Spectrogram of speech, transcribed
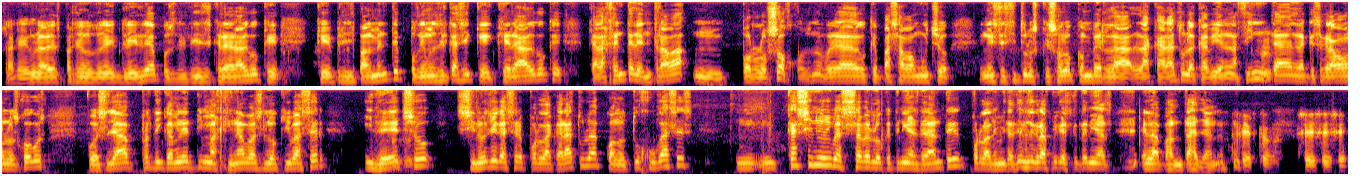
O sea, que una vez partiendo de una, idea, pues decidiste crear algo que, que principalmente, podríamos decir casi que, que era algo que, que, a la gente le entraba mm, por los ojos, ¿no? Era algo que pasaba mucho en estos títulos que solo con ver la, la carátula que había en la cinta, mm. en la que se grababan los juegos, pues ya prácticamente te imaginabas lo que iba a ser y de hecho, si no llega a ser por la carátula, cuando tú jugases, Mm, casi no ibas a saber lo que tenías delante por las limitaciones gráficas que tenías en la pantalla, ¿no? Cierto, sí, sí, sí.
